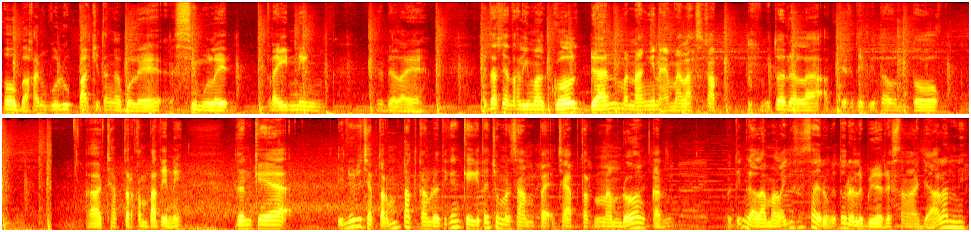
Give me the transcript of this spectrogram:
Oh bahkan gue lupa kita nggak boleh simulate training. Udah lah ya. Kita harus nyetak 5 gol dan menangin MLS Cup itu adalah objektif kita untuk uh, chapter keempat ini. Dan kayak ini udah chapter 4 kan berarti kan kayak kita cuma sampai chapter 6 doang kan. Berarti nggak lama lagi selesai dong itu udah lebih dari setengah jalan nih.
